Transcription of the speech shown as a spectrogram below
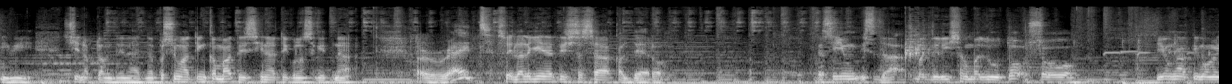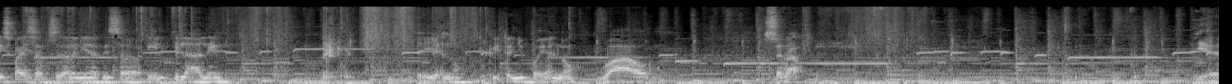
i-sinap lang din natin. Tapos yung ating kamatis, hinati ko lang sa gitna. Alright. So ilalagay natin siya sa kaldero. Kasi yung isda, madali siyang maluto. So, yung ating mga spices, ilalagay natin sa il- ilalim. Ayan, no? Kita nyo ba yan, no? Wow! Sarap! Yeah.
